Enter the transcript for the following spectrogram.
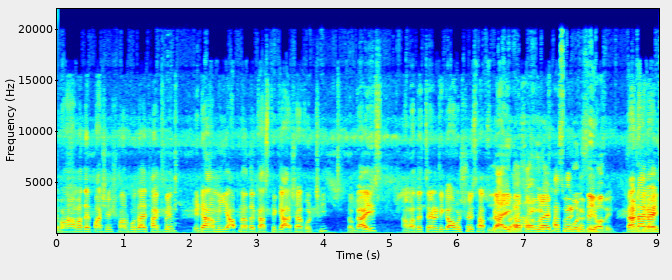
এবং আমাদের পাশে সর্বদাই থাকবেন। এটা আমি আপনাদের কাছ থেকে আশা করছি। তো গাইজ আমাদের চ্যানেলটিকে অবশ্যই সাবস্ক্রাইব লাইক সাবস্ক্রাইব করতেই হবে। Tata guys.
